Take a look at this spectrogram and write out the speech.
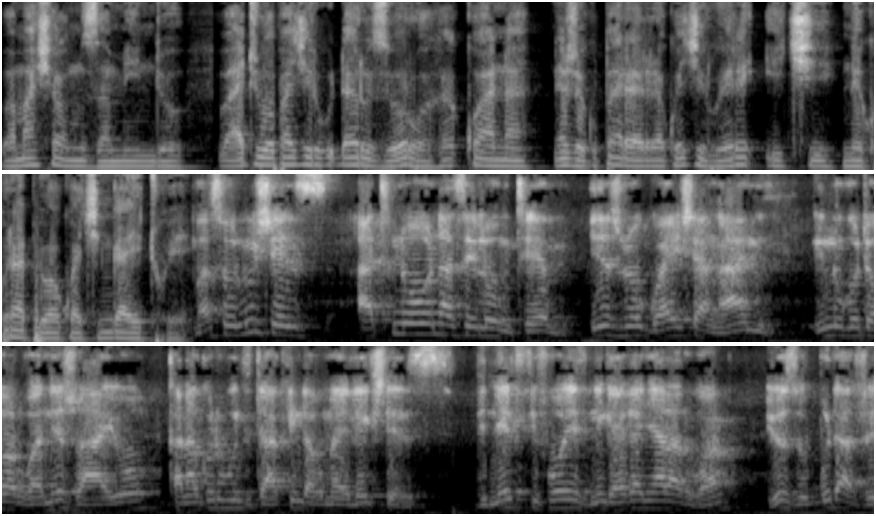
vamashal muzamindo vatiwo pachiri kuda ruzivo rwakakwana nezvekupararira kwechirwere ichi nekurapiwa kwachingaitwe. Masolutions atinoona selong term izvo zvinogwaisha ngani? Inokotaurwa nezvayo kana kuri kunzi takuinda kumaelections the next four years inenge yakanyararwa yozobudazve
